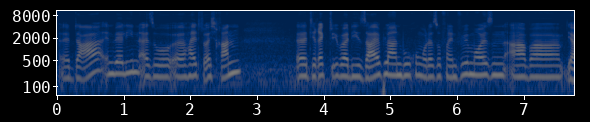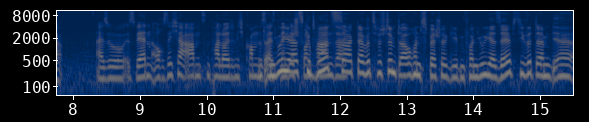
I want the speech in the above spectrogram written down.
äh, da in Berlin. Also äh, haltet euch ran. Äh, direkt über die Saalplanbuchung oder so von den Wühlmäusen. Aber ja, also es werden auch sicher abends ein paar Leute nicht kommen. Das Und an heißt, wenn ihr Julias. Geburtstag, da wird es bestimmt auch ein Special geben von Julia selbst. Die wird dann äh,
